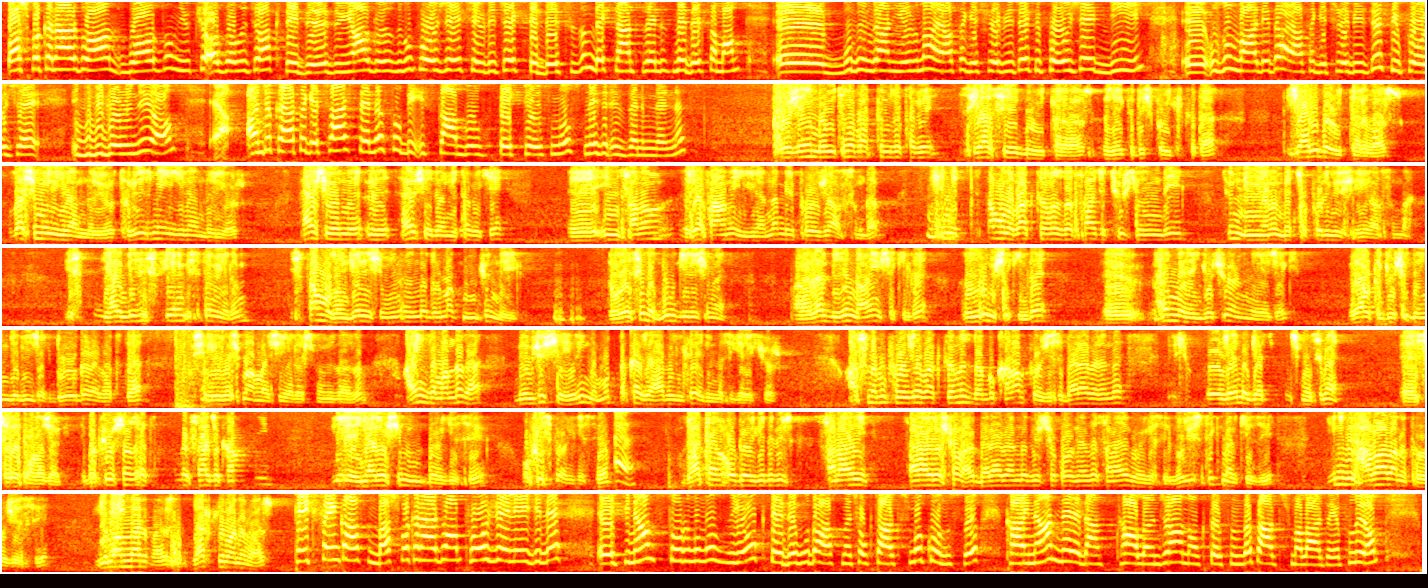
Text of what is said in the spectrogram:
Başbakan Erdoğan Boğaz'ın yükü azalacak dedi, dünya gözünü bu projeye çevirecek dedi. Sizin beklentileriniz nedir? Tamam e, bugünden yarına hayata geçirebilecek bir proje değil, e, uzun vadede hayata geçirebilecek bir proje gibi görünüyor. E, ancak hayata geçerse nasıl bir İstanbul bekliyorsunuz? Nedir izlenimleriniz? Projenin boyutuna baktığımızda tabii siyasi boyutları var. Özellikle dış politikada. Ticari boyutları var. Ulaşımı ilgilendiriyor. Turizmi ilgilendiriyor. Her şeyden, her şeyden önce tabii ki e, insanın refahını ilgilendiren bir proje aslında. Şimdi İstanbul'a baktığımızda sadece Türkiye'nin değil tüm dünyanın metropolü bir şehir aslında. Yani biz isteyelim istemeyelim İstanbul'un gelişiminin önünde durmak mümkün değil. Dolayısıyla bu gelişime paralel bizim de aynı şekilde hızlı bir şekilde e, hem göçü önleyecek veyahut da göçü dengeleyecek doğuda ve batıda şehirleşme anlayışı yerleşmemiz lazım. Aynı zamanda da mevcut şehrin de mutlaka rehabilite edilmesi gerekiyor. Aslında bu projeye baktığımızda bu kanal projesi beraberinde projenin de gerçekleşmesine e, sebep olacak. E, bakıyorsunuz etrafında sadece kanal değil, yerleşim bölgesi, ofis bölgesi, Evet. Zaten o bölgede bir sanayi sanayileşme var. Beraberinde birçok organize sanayi bölgesi, lojistik merkezi, yeni bir havaalanı projesi, limanlar var, yat limanı var. Peki Sayın Kalsın, Başbakan Erdoğan projeyle ilgili e, finans sorunumuz yok dedi. Bu da aslında çok tartışma konusu. Kaynağın nereden sağlanacağı noktasında tartışmalar da yapılıyor.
